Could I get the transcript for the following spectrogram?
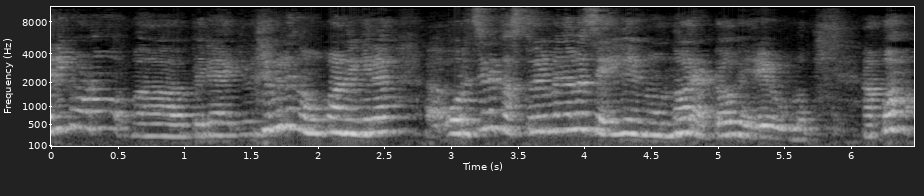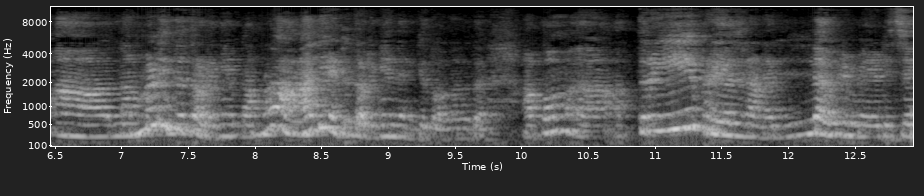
എനിക്ക് തോന്നുന്നു പിന്നെ യൂട്യൂബിൽ നോക്കുവാണെങ്കിൽ ഒറിജിനൽ കസ്തൂരി മഞ്ഞൾ സെയിൽ പേരേ ഉള്ളൂ. അപ്പം നമ്മൾ ഇത് തുടങ്ങി നമ്മൾ ആദ്യമായിട്ട് തുടങ്ങിയെന്ന് എനിക്ക് തോന്നുന്നത് അപ്പം അത്രയും പ്രയോജനമാണ് എല്ലാവരും മേടിച്ച്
